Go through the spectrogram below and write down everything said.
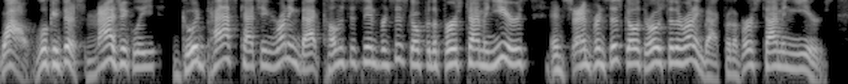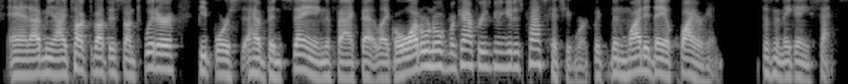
wow, look at this. Magically, good pass catching running back comes to San Francisco for the first time in years, and San Francisco throws to the running back for the first time in years. And I mean, I talked about this on Twitter. People were, have been saying the fact that, like, oh, I don't know if McCaffrey is going to get his pass catching work. Like, then why did they acquire him? doesn't make any sense.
